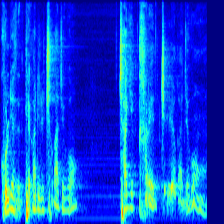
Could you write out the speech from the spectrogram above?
골리앗의 대가리를 쳐가지고 자기 칼에 찔려가지고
